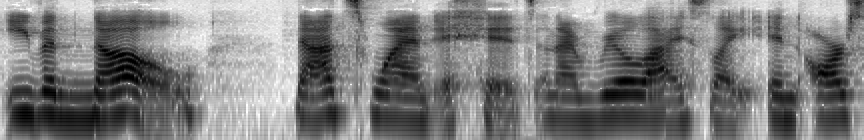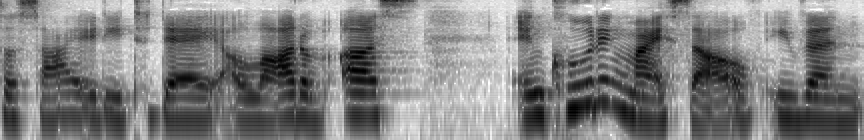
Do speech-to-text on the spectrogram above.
even know that's when it hits and i realized like in our society today a lot of us including myself even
